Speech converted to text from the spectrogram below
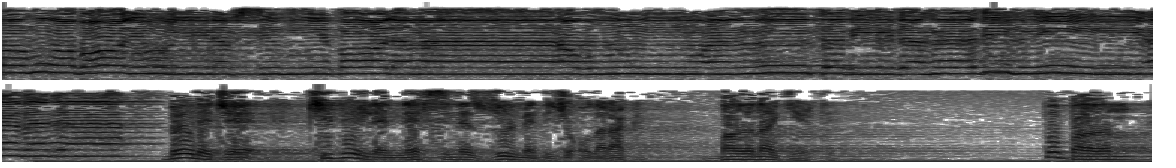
وهو ظالم لنفسه قال ما أظن أن تبيد هذه أبدا Böylece kibirle nefsine zulmedici olarak bağına girdi. Bu bağın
